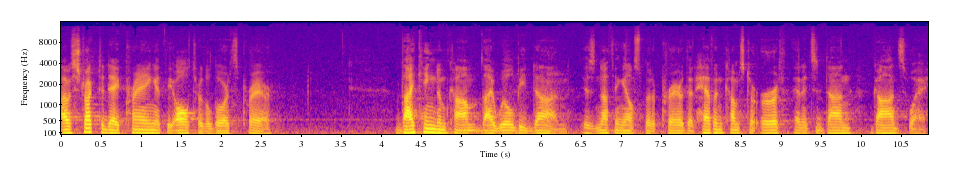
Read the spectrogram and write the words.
I was struck today praying at the altar the Lord's Prayer. Thy kingdom come, thy will be done, is nothing else but a prayer that heaven comes to earth and it's done God's way.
